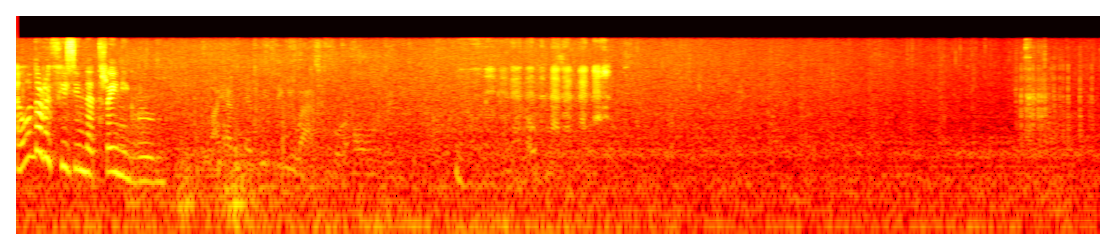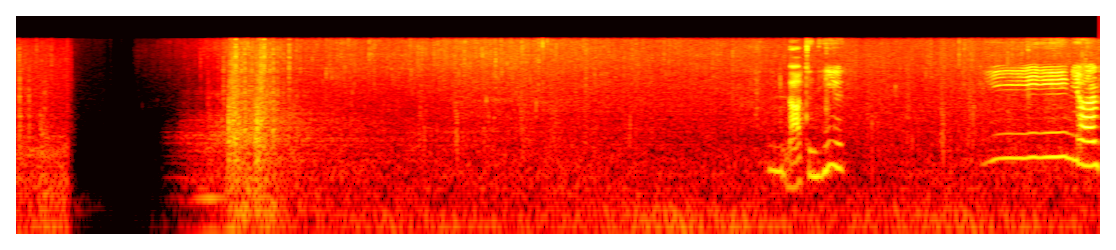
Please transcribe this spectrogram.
I wonder if he's in the training room. I have everything you asked for already. Not in here. Genial.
